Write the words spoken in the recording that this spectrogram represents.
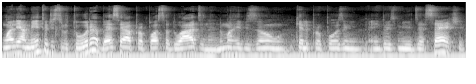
um alinhamento de estrutura. Essa é a proposta do Adner, numa revisão que ele propôs em, em 2017.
